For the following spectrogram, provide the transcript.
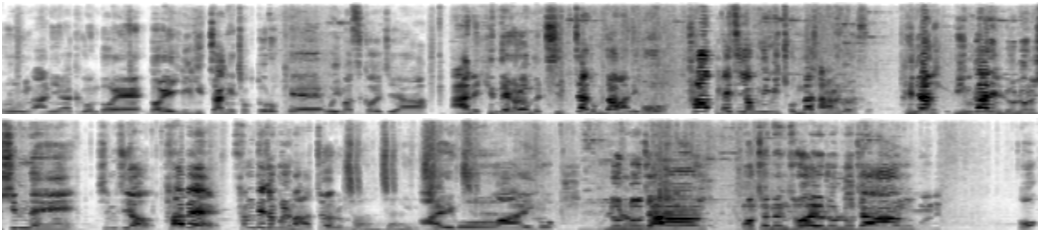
응 아니야. 그건 너의 너의 일기장에 적도록 해 오이마 스컬즈야. 아니 근데 여러분들 진짜 농담 아니고 탑 해지 형님이 존나 잘하는 거였어. 그냥 민간인 룰루는 쉽네. 심지어 탑에 상대 정글 많았죠 여러분들? 아이고 아이고. 룰루장! 어쩌면 좋아요 룰루장! 어?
